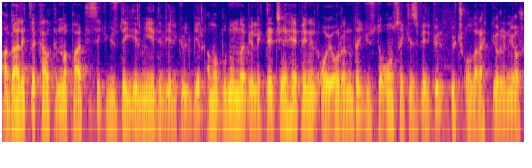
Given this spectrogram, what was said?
Adalet ve Kalkınma Partisi %27,1 ama bununla birlikte CHP'nin oy oranı da %18,3 olarak görünüyor.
